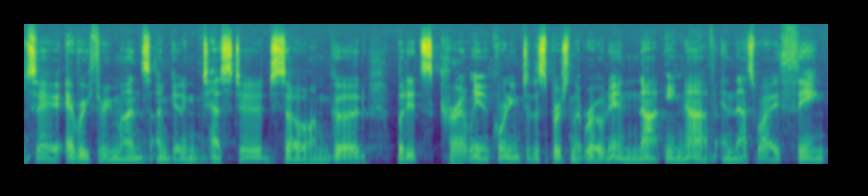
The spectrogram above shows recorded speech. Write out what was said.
say every three months I'm getting tested, so I'm good. But it's currently, according to this person that wrote in, not enough. And that's why I think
